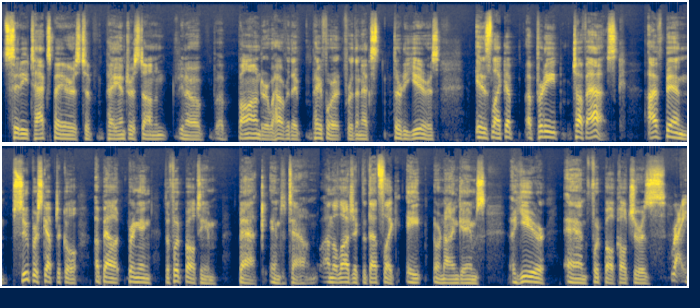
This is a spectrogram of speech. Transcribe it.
city taxpayers to pay interest on, you know, a bond or however they pay for it for the next 30 years is like a, a pretty tough ask. I've been super skeptical about bringing the football team back into town. On the logic that that's like eight or nine games a year and football culture is right.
